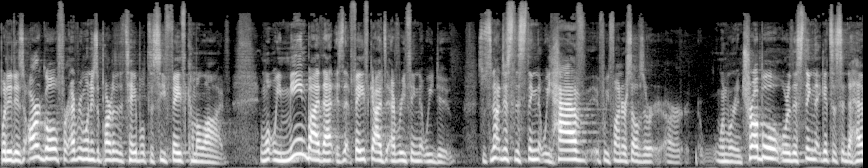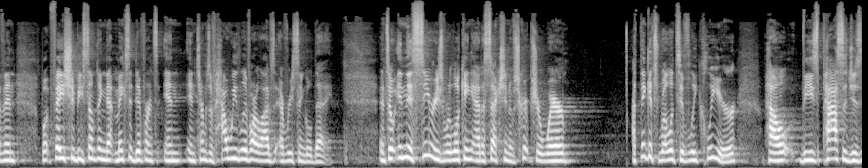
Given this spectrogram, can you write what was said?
but it is our goal for everyone who's a part of the table to see faith come alive. And what we mean by that is that faith guides everything that we do. So it's not just this thing that we have if we find ourselves or, or when we're in trouble or this thing that gets us into heaven, but faith should be something that makes a difference in, in terms of how we live our lives every single day. And so in this series, we're looking at a section of scripture where I think it's relatively clear how these passages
